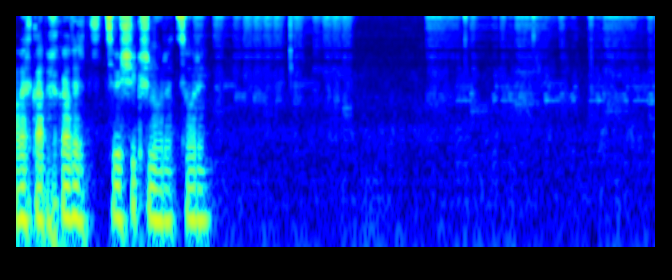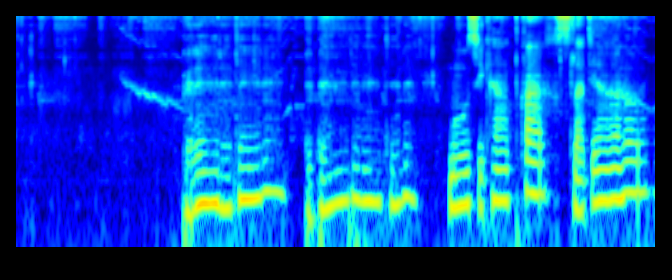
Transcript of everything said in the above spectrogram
Aber ich glaube, ich habe gerade dazwischen geschnurrt, sorry. Musik hat gewechselt, ja.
